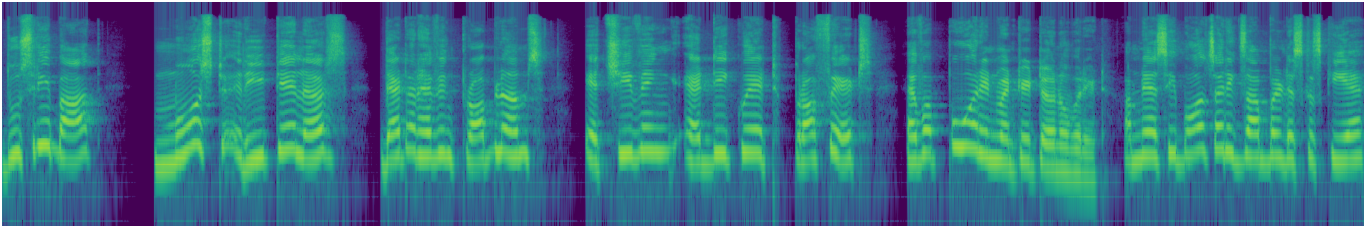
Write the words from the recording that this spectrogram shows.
दूसरी बात most retailers that are having problems achieving adequate profits have a poor inventory turnover rate हमने ऐसी बहुत सारी एग्ज़ाम्पल डिस्कस की है।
